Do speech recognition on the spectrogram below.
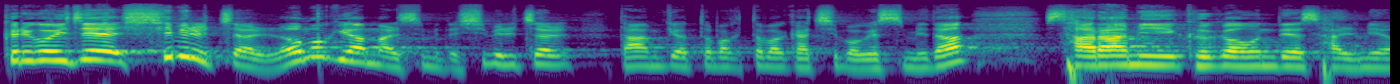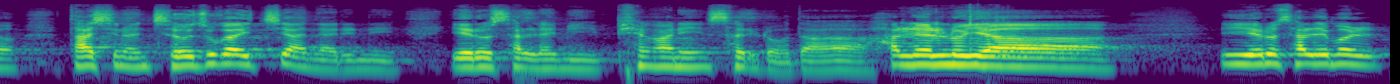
그리고 이제 11절 너무 귀한 말씀입니다. 11절 다 함께 또박또박 같이 보겠습니다. 사람이 그 가운데 살며 다시는 저주가 있지 않으리니 예루살렘이 평안히 서리로다. 할렐루야. 이 예루살렘을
